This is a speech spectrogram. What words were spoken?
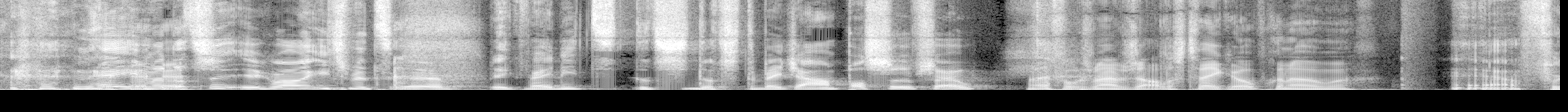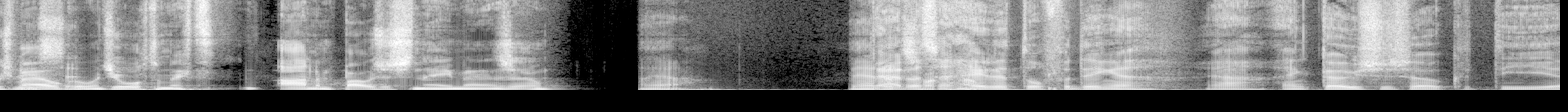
nee, maar dat ze gewoon iets met, eh, ik weet niet, dat ze, dat ze het een beetje aanpassen of zo. Nee, volgens mij hebben ze alles twee keer opgenomen. Ja, volgens mij ook wel, want je hoort hem echt adempauzes nemen en zo. Ja, ja, ja, dat, zijn knap. hele toffe dingen. Ja, en keuzes ook, die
